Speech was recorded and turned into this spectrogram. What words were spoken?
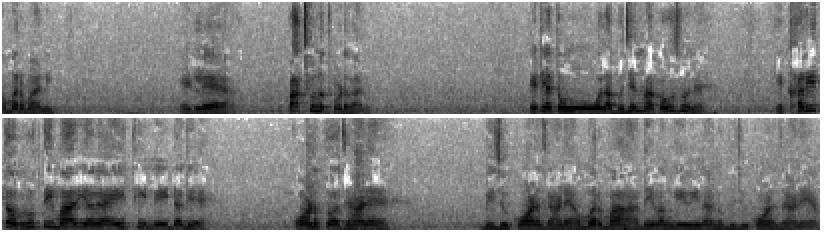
અમરમાની. એટલે પાછું નથી વળવાનું એટલે તો હું ઓલા ભજનમાં કહું છું ને, કે ખરી તો વૃત્તિ મારી હવે અહીંથી નહીં ડગે. કોણ તો જાણે? બીજું કોણ જાણે? અમરમાં દેવંગી વિનાનું બીજું કોણ જાણે એમ?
